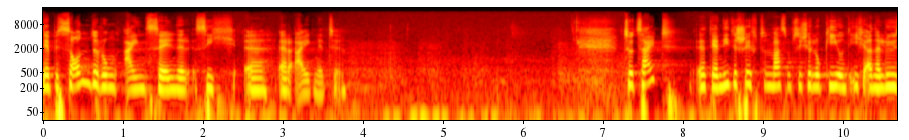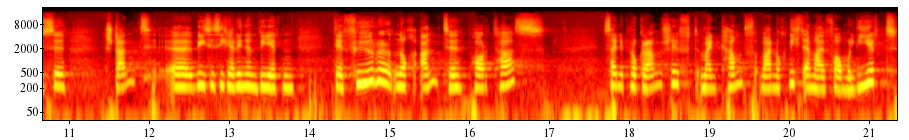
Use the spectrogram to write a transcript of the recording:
der Besonderung Einzelner sich äh, ereignete. Zur Zeit äh, der Niederschrift von Massenpsychologie und Ich-Analyse stand, äh, wie Sie sich erinnern werden, der Führer noch Ante Portas. Seine Programmschrift Mein Kampf war noch nicht einmal formuliert.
